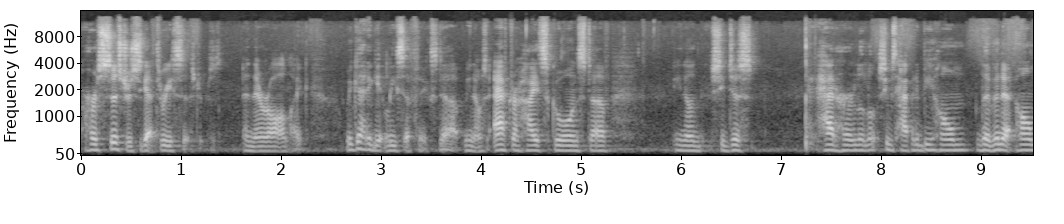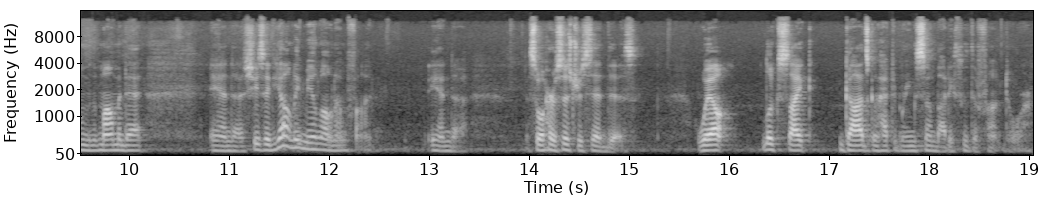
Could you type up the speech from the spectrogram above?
her sisters, she's got three sisters, and they're all like, we got to get Lisa fixed up. You know, after high school and stuff, you know, she just had her little. She was happy to be home, living at home with mom and dad, and uh, she said, "Y'all leave me alone. I'm fine." And uh, so her sister said this. Well, looks like God's going to have to bring somebody through the front door.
